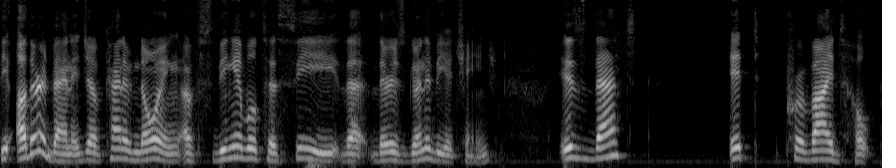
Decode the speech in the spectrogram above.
The other advantage of kind of knowing, of being able to see that there's going to be a change, is that it provides hope.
